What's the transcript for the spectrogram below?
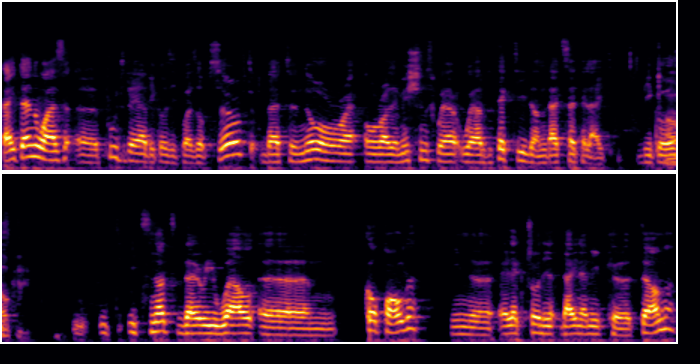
Titan was uh, put there because it was observed, but uh, no auroral emissions were, were detected on that satellite because okay it, it's not very well um, coupled in uh, electrodynamic uh, term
